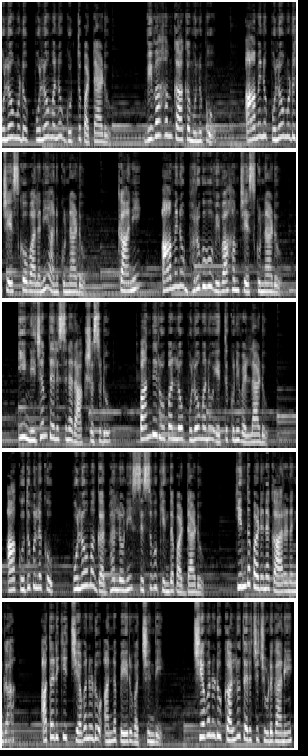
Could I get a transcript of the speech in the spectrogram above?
పులోముడు పులోమను గుర్తుపట్టాడు. వివాహం కాక మునుపు ఆమెను పులోముడు చేసుకోవాలని అనుకున్నాడు. కాని ఆమెను భృగువు వివాహం చేసుకున్నాడు. ఈ నిజం తెలిసిన రాక్షసుడు పంది రూపంలో పులోమను ఎత్తుకుని వెళ్ళాడు ఆ కుదుపులకు పులోమ గర్భంలోని శిశువు కింద పడ్డాడు. కింద పడిన కారణంగా అతడికి చ్యవనుడు అన్న పేరు వచ్చింది. చ్యవనుడు కళ్ళు తెరిచి చూడగానే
